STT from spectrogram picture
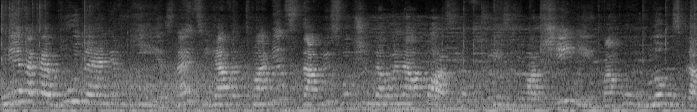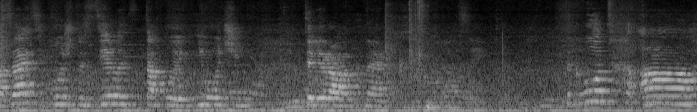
У меня такая буйная аллергия. Знаете, я в этот момент становлюсь, в общем, довольно опасно в близком общении. Могу много сказать, кое-что сделать такое не очень толерантное. Так вот, а,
